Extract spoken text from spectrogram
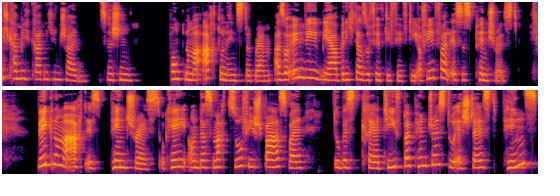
ich kann mich gerade nicht entscheiden zwischen Punkt Nummer 8 und Instagram. Also irgendwie, ja, bin ich da so 50-50. Auf jeden Fall ist es Pinterest. Weg Nummer 8 ist Pinterest, okay? Und das macht so viel Spaß, weil Du bist kreativ bei Pinterest, du erstellst Pins.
